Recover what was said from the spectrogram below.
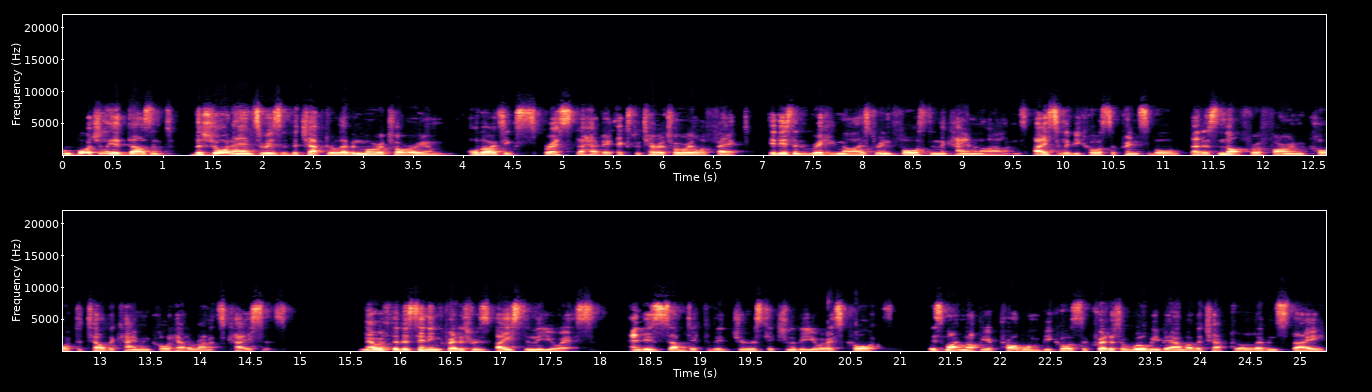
Unfortunately, it doesn't. The short answer is that the Chapter 11 moratorium, although it's expressed to have extraterritorial effect, it isn't recognised or enforced in the Cayman Islands, basically because the principle that it's not for a foreign court to tell the Cayman court how to run its cases. Now, if the dissenting creditor is based in the US and is subject to the jurisdiction of the US courts, this might not be a problem because the creditor will be bound by the Chapter 11 stay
